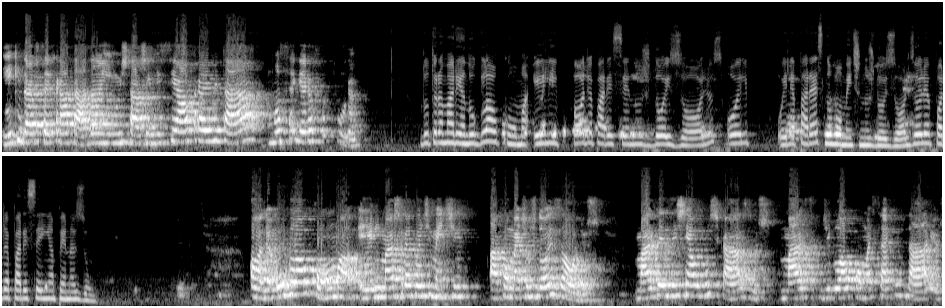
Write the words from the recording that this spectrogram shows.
e que deve ser tratada em um estágio inicial para evitar uma cegueira futura. Doutora Mariana, o glaucoma, ele pode aparecer nos dois olhos, ou ele, ou ele aparece normalmente nos dois olhos, ou ele pode aparecer em apenas um? Olha, o glaucoma, ele mais frequentemente acomete os dois olhos, mas existem alguns casos mais de glaucomas secundários.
